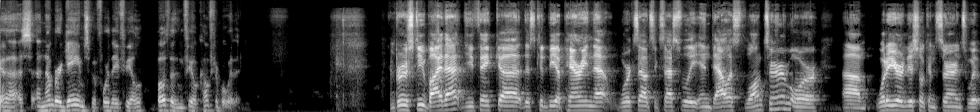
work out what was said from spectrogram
uh, a, a number of games before they feel both of them feel comfortable with it. And Bruce, do you buy that? Do you think uh, this could be a pairing that works out successfully in Dallas long term, or um, what are your initial concerns with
